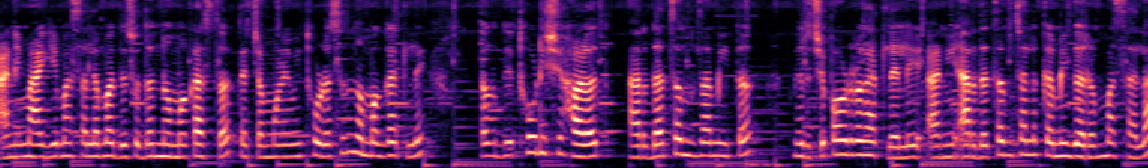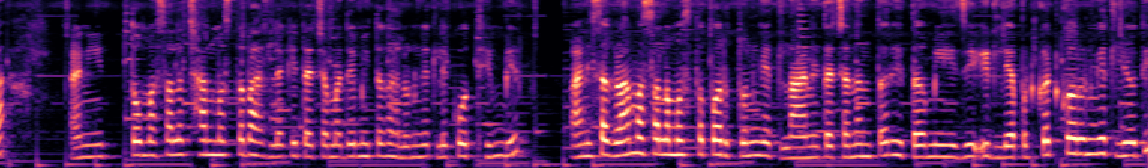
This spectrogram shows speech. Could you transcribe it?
आणि मॅगी मसाल्यामध्ये सुद्धा नमक असतं त्याच्यामुळे मी थोडंसं नमक घातले. अगदी थोडीशी हळद अर्धा चमचा मी इथं मिरची पावडर घातलेले आणि अर्धा चमचाला कमी गरम मसाला आणि तो मसाला छान मस्त भाजला की त्याच्यामध्ये मी इथं घालून घेतले कोथिंबीर. आणि सगळा मसाला मस्त परतून घेतला आणि त्याच्यानंतर इथं मी जी इडली आपण कट करून घेतली होती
